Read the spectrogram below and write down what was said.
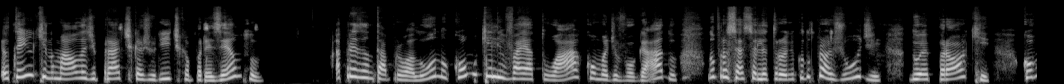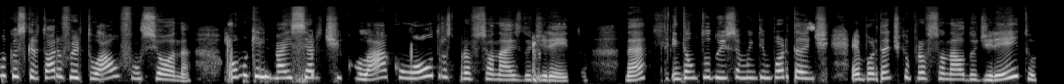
Eu tenho que, numa aula de prática jurídica, por exemplo, apresentar para o aluno como que ele vai atuar como advogado no processo eletrônico do Projude, do EPROC, como que o escritório virtual funciona, como que ele vai se articular com outros profissionais do direito, né? Então tudo isso é muito importante. É importante que o profissional do direito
